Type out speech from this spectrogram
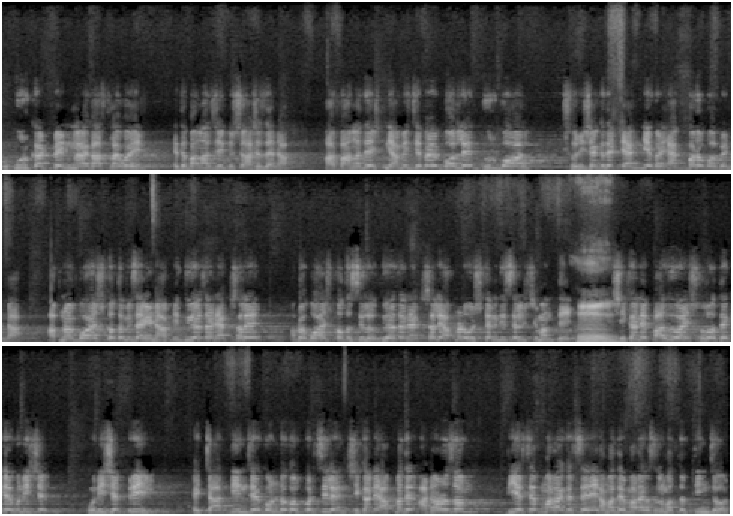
কুকুর কাটবেন না গাছ লাগাবেন এতে বাংলাদেশে কিছু আসা যায় না। আর বাংলাদেশ নিয়ে আমি যেভাবে বললেন দুর্বল সরিষা খেতে ট্যাঙ্ক নিয়ে করে একবারও বলবেন না। আপনার বয়স কত আমি জানি না। আপনি দুই হাজার এক সালে আপনার বয়স কত ছিল? দুই হাজার এক সালে আপনার উস্কানি দিয়েছিলেন সীমান্তে। সেখানে পাদুয়ায় ষোলো থেকে উনিশে উনিশ এপ্রিল এই চার দিন যে গন্ডগোল করছিলেন সেখানে আপনাদের আঠারো জন বিএসএফ মারা গেছে। আমাদের মারা গেছিল মাত্র তিনজন।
